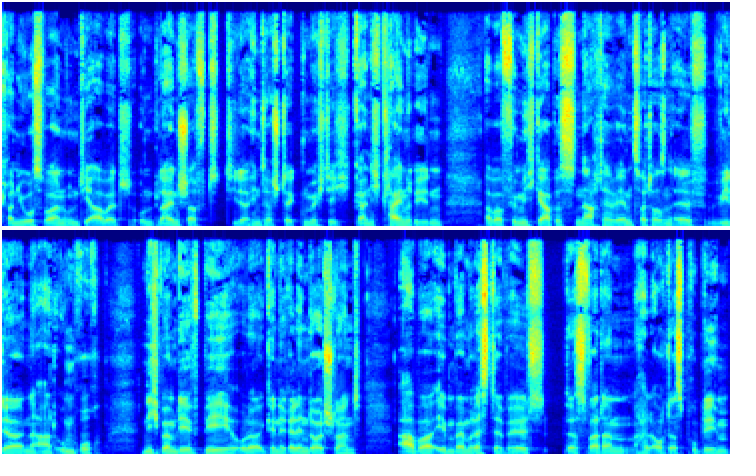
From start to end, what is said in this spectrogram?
grandios waren und die Arbeit und Leidenschaft, die dahinter steckt, möchte ich gar nicht kleinreden. Aber für mich gab es nach der WM 2011 wieder eine Art Umbruch. Nicht beim DFB oder generell in Deutschland, aber eben beim Rest der Welt. Das war dann halt auch das Problem.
